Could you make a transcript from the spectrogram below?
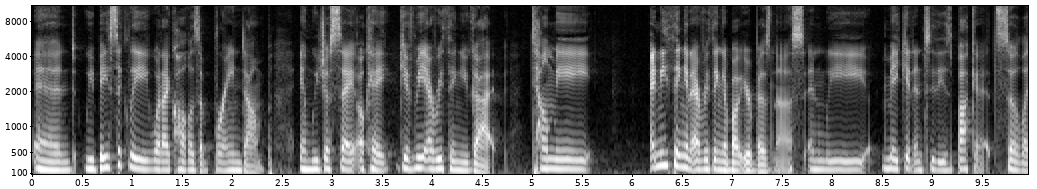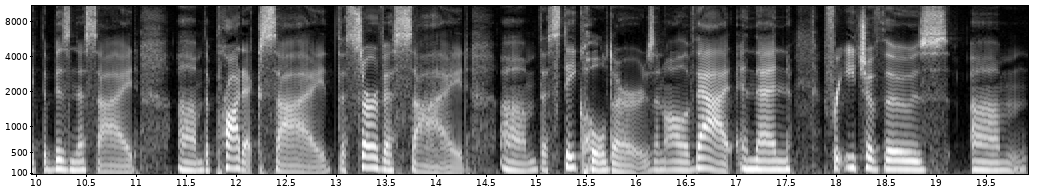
And we basically, what I call is a brain dump. And we just say, okay, give me everything you got. Tell me anything and everything about your business and we make it into these buckets so like the business side um, the product side the service side um, the stakeholders and all of that and then for each of those um,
